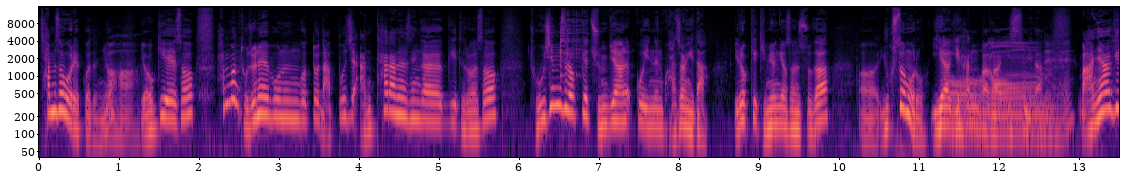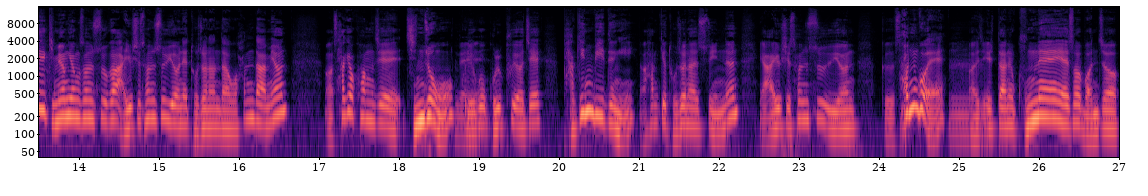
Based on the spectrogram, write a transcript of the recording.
참석을 했거든요. 아하. 여기에서 한번 도전해 보는 것도 나쁘지 않다라는 생각이 들어서 조심스럽게 준비하고 있는 과정이다. 이렇게 김연경 선수가 어, 육성으로 이야기한 어, 바가 어, 있습니다. 네. 만약에 김연경 선수가 IOC 선수위원회 도전한다고 한다면 어, 사격 황제 진종호 네. 그리고 골프 여제 박인비 등이 함께 도전할 수 있는 이 IOC 선수위원 그 선거에 음. 어, 이제 일단은 국내에서 먼저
